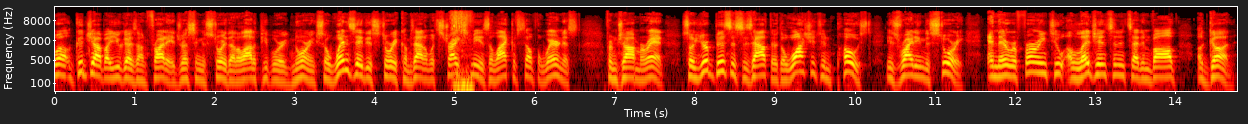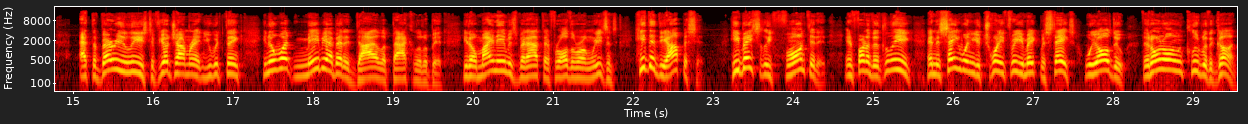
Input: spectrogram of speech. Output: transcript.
Well, good job by you guys on Friday addressing a story that a lot of people are ignoring. So Wednesday, this story comes out, and what strikes me is a lack of self-awareness from Ja Morant. So your business is out there. The Washington Post is writing the story, and they're referring to alleged incidents that involve a gun. At the very least, if you're Ja Morant, you would think, you know what, maybe I better dial it back a little bit. You know, my name has been out there for all the wrong reasons. He did the opposite. He basically flaunted it in front of the league. And to say when you're 23 you make mistakes, we all do. They don't all include with a gun.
